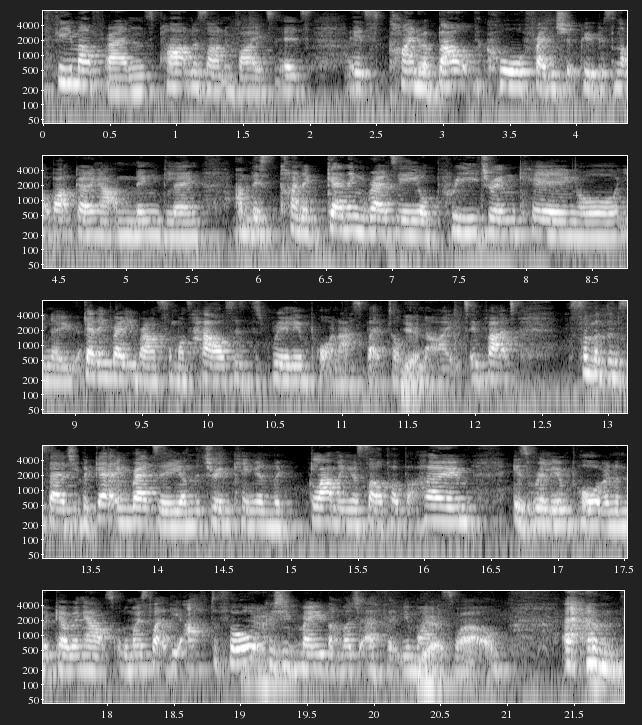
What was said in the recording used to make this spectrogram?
female friends, partners aren't invited. It's kind of about the core friendship group. It's not about going out and mingling. And this kind of getting ready or pre-drinking or, you know, getting ready around someone's house is this really important aspect of Yeah. the night. In fact, some of them said the getting ready and the drinking and the glamming yourself up at home is really important and the going out's almost like the afterthought Yeah. because you've made that much effort, you might Yeah. as well. Um,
